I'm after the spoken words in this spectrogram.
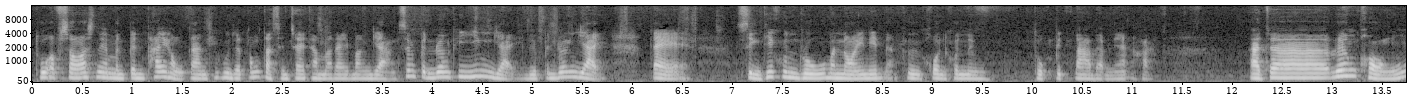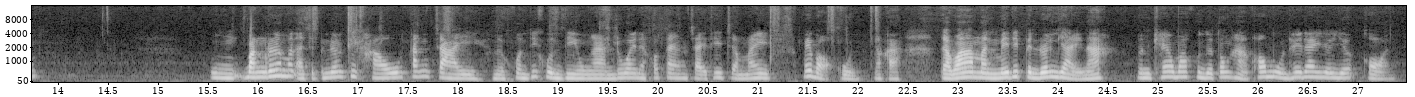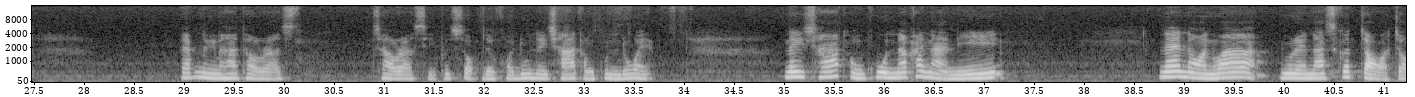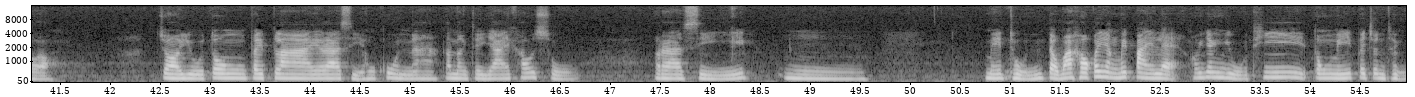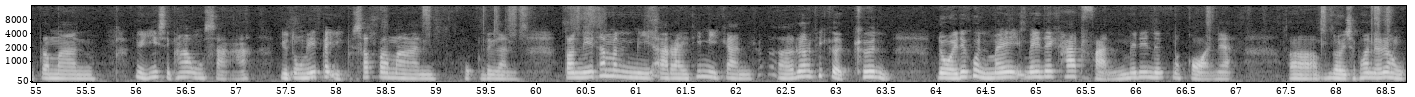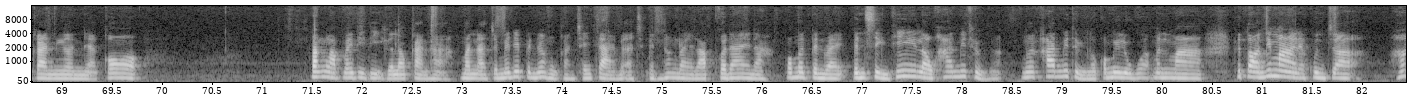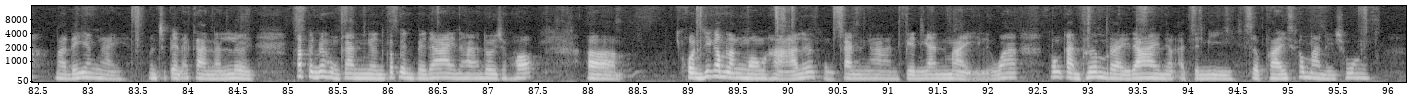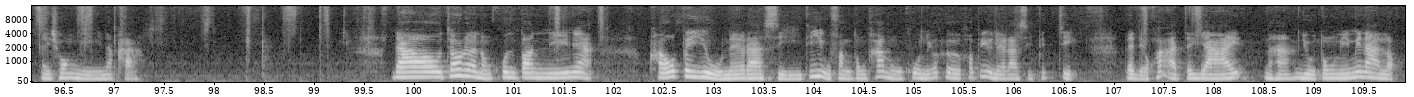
Two of Swords เนี่ยมันเป็นไพ่ของการที่คุณจะต้องตัดสินใจทำอะไรบางอย่าง ซึ่งเป็นเรื่องที่ยิ่งใหญ่หรือเป็นเรื่องใหญ่ แต่สิ่งที่คุณรู้มันน้อยนิดอะคือคนคนหนึ่งถูกปิดตาแบบนี้ค่ะ อาจจะเรื่องของ บางเรื่องมันอาจจะเป็นเรื่องที่เขาตั้งใจ หรือคนที่คุณดีลงานด้วยเนี่ยเขาตั้งใจที่จะไม่ไม่บอกคุณนะคะ แต่ว่ามันไม่ได้เป็นเรื่องใหญ่นะ มันแค่ว่าคุณจะต้องหาข้อมูลให้ได้เยอะๆก่อนแป๊บหนึ่งนะคะทอรัสชาวราศีพฤษภเดี๋ยวขอดูในชาร์ตของคุณด้วย ในชาร์ตของคุณณขณะนี้ แน่นอนว่ายูเรนัสก็จ่อจ่อ จออยู่ตรงไปปลายราศีของคุณนะคะกำลังจะย้ายเข้าสู่ราศีเมถุน แต่ว่าเขาก็ยังไม่ไปแหละ เขายังอยู่ที่ตรงนี้ไปจนถึงประมาณอยู่ 25 องศา อยู่ตรงนี้ไปอีกสักประมาณ 6 เดือน ตอนนี้ถ้ามันมีอะไรที่มีการเเรื่องที่เกิดขึ้น โดยที่คุณไม่ไม่ได้คาดฝันไม่ได้นึกมาก่อนเนี่ยโดยเฉพาะในเรื่องของการเงินเนี่ยก็ ตั้งรับไว้ดีๆกันแล้วกันค่ะ มันอาจจะไม่ได้เป็นเรื่องของการใช้จ่าย มันอาจจะเป็นเรื่องรายรับก็ได้นะ เพราะมันเป็นรายเป็นสิ่งที่เราคาดไม่ถึงอะเมื่อคาดไม่ถึงเราก็ไม่รู้ว่ามันมา คือตอนที่มาเนี่ยคุณจะ ฮะ มาได้ยังไง มันจะเป็นอาการนั้นเลย ถ้าเป็นเรื่องของการเงินก็เป็นไปได้นะคะ โดยเฉพาะคนที่กำลังมองหาเรื่องของการงาน เปลี่ยนงานใหม่ หรือว่าต้องการเพิ่มรายได้เนี่ยอาจจะมีเซอร์ไพรส์เข้ามาในช่วงในช่วงนี้นะคะ ดาวเจ้าเรือนของคุณตอนนี้เนี่ยเขาไปอยู่ในราศีที่อยู่ฝั่งตรงข้ามของคุณก็คือเขาไปอยู่ในราศีพิจิก แต่เดี๋ยวเขาอาจจะย้ายนะคะอยู่ตรงนี้ไม่นานหรอก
